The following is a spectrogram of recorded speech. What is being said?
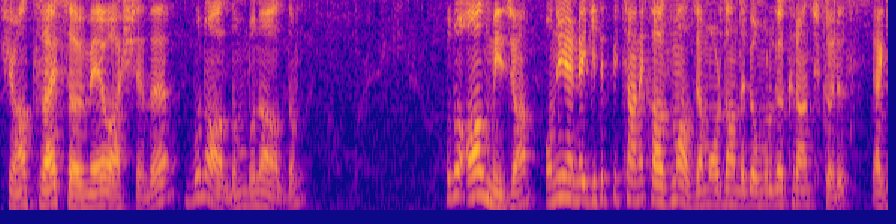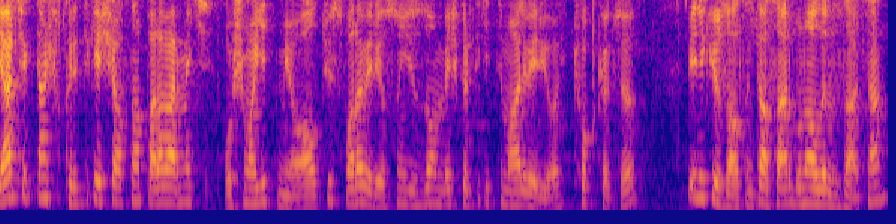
Şu an try sövmeye başladı. Bunu aldım, bunu aldım. Bunu almayacağım. Onun yerine gidip bir tane kazma alacağım. Oradan da bir omurga kıran çıkarız. Ya gerçekten şu kritik eşyasına para vermek hoşuma gitmiyor. 600 para veriyorsun. %15 kritik ihtimali veriyor. Çok kötü. 1200 altın kasar. Bunu alırız zaten.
